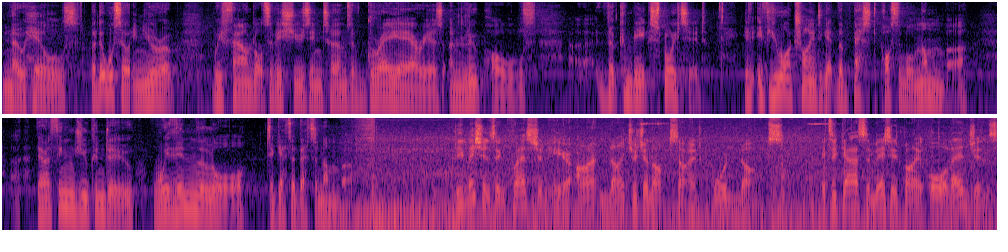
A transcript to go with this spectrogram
no hills. But also in Europe, we found lots of issues in terms of grey areas and loopholes uh, that can be exploited. If, if, you are trying to get the best possible number, uh, there are things you can do within the law to get a better number. The emissions in question here are nitrogen oxide, or NOx. It's a gas emitted by all engines,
